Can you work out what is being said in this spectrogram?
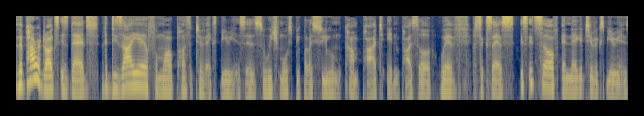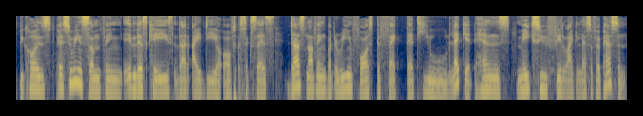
The paradox is that the desire for more positive experiences, which most people assume come part in parcel with success, is itself a negative experience because pursuing something, in this case, that idea of success, does nothing but reinforce the fact that you lack it, hence makes you feel like less of a person.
